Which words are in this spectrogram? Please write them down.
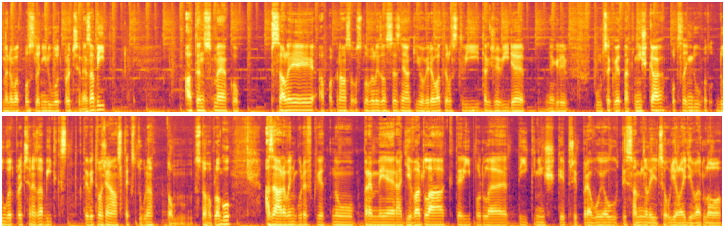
jmenovat Poslední důvod, proč se nezabít. A ten jsme jako psali a pak nás oslovili zase z nějakého vydavatelství, takže vyjde někdy v půlce května knížka, poslední důvod, důvod proč se nezabít, který vytvořená z textů na tom, z toho blogu a zároveň bude v květnu premiéra divadla, který podle té knížky připravují ty samý lidi, co udělají divadlo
